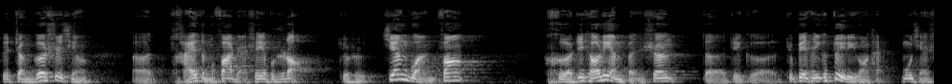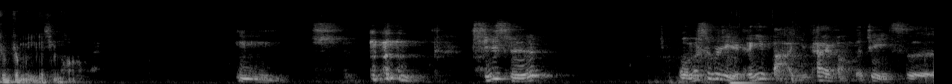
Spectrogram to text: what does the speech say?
所以整个事情，呃，还怎么发展谁也不知道。就是监管方和这条链本身的这个就变成一个对立状态，目前是这么一个情况。嗯，是。其实我们是不是也可以把以太坊的这一次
